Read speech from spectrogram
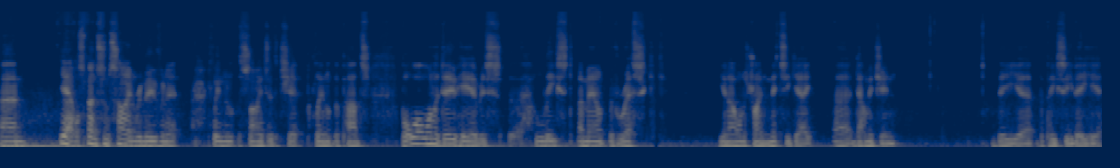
Um, yeah, we'll spend some time removing it, cleaning up the sides of the chip, cleaning up the pads. But what I want to do here is uh, least amount of risk. You know, I want to try and mitigate uh, damaging the uh, the PCB here.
